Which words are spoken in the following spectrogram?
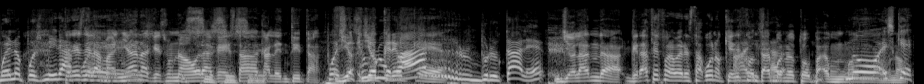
Bueno, pues mira. 3 de la pues- mañana, que es una hora Sí, que sí, está sí. calentita. Pues Yo- es un yo creo lugar que- brutal, ¿eh? Yolanda, gracias por haber estado. Bueno, ¿quieres Ay, contar? Bueno, tu no, no, es no. que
